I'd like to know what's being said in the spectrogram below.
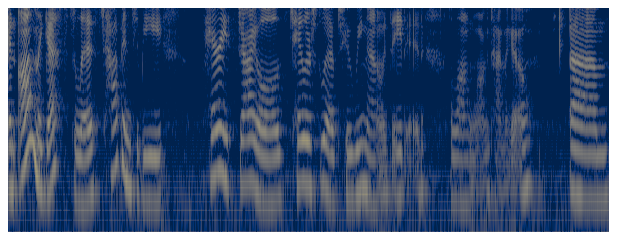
and on the guest list happened to be Harry Styles, Taylor Swift, who we know dated a long, long time ago, um,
